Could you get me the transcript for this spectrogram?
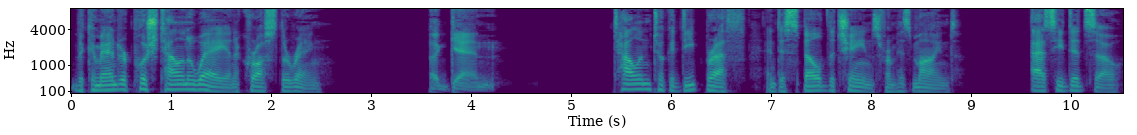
The commander pushed Talon away and across the ring. Again. Talon took a deep breath and dispelled the chains from his mind. As he did so,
